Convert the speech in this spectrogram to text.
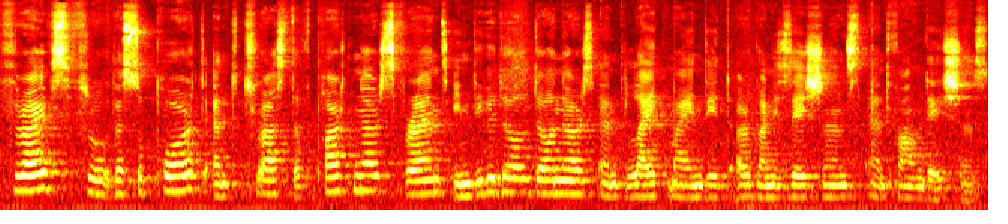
thrives through the support and trust of partners, friends, individual donors, and like minded organizations and foundations.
